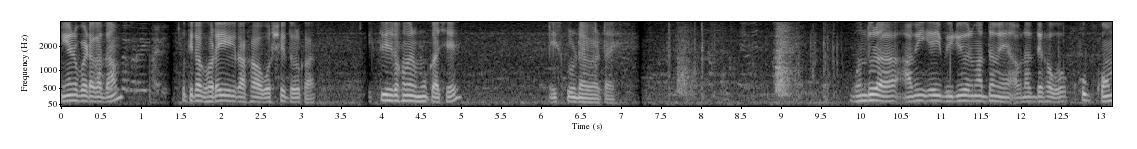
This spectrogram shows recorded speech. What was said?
নিরানব্বই টাকা দাম। প্রতিটা ঘরেই রাখা অবশ্যই দরকার। একত্রিশ রকমের মুখ আছে এই স্ক্রু ড্রাইভারটায় বন্ধুরা, আমি এই ভিডিওর মাধ্যমে আপনাদের দেখাবো খুব কম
